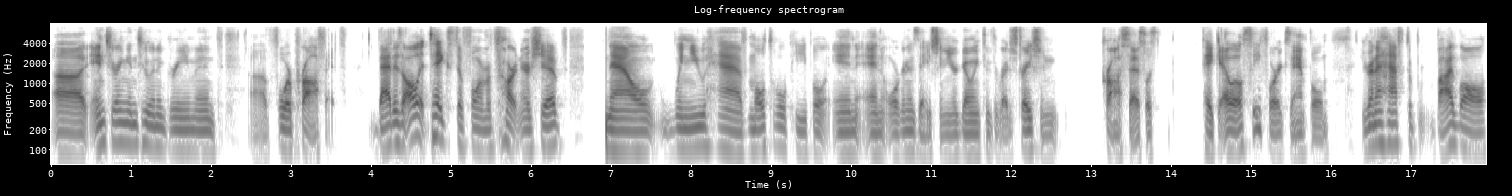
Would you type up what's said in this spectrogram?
uh, entering into an agreement uh, for profit. That is all it takes to form a partnership. Now, when you have multiple people in an organization, you're going through the registration process. Let's take LLC, for example. You're going to have to, by law,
